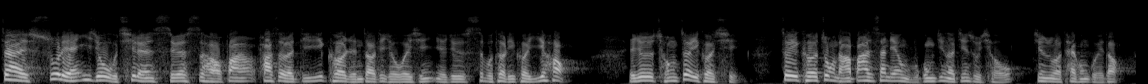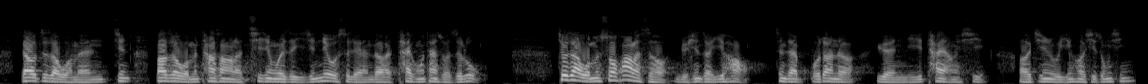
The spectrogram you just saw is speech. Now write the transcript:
在苏联1957年10月4号发发射了第一颗人造地球卫星，也就是斯普特尼克一号，也就是从这一刻起，这一颗重达83.5公斤的金属球进入了太空轨道，标志着我们进，标志着我们踏上了迄今为止已经60年的太空探索之路。就在我们说话的时候，旅行者一号正在不断的远离太阳系，而进入银河系中心。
